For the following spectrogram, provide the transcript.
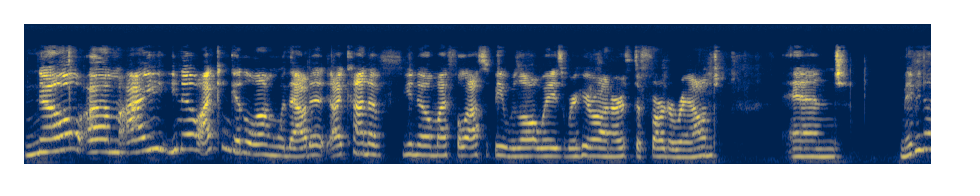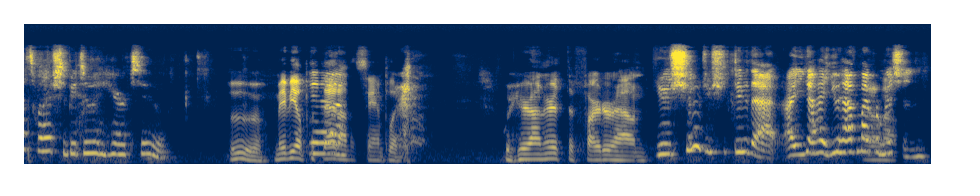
no um I you know I can get along without it I kind of you know my philosophy was always we're here on earth to fart around and maybe that's what I should be doing here too Ooh, maybe I'll put that on the sampler. we're here on Earth to fart around. you should you should do that I yeah you have my don't know. permission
